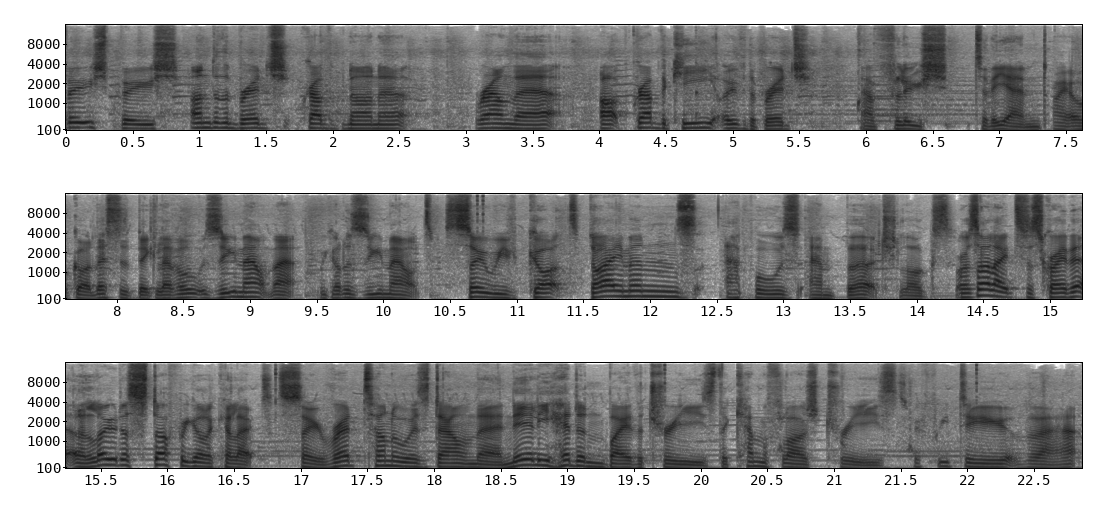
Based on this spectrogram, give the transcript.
Boosh, boosh. Under the bridge, grab the banana. Round there, up, grab the key, over the bridge and floosh to the end. Right, oh god, this is big level. Zoom out, Matt. We gotta zoom out. So we've got diamonds, apples, and birch logs. Or as I like to describe it, a load of stuff we gotta collect. So red tunnel is down there, nearly hidden by the trees, the camouflage trees. So if we do that,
